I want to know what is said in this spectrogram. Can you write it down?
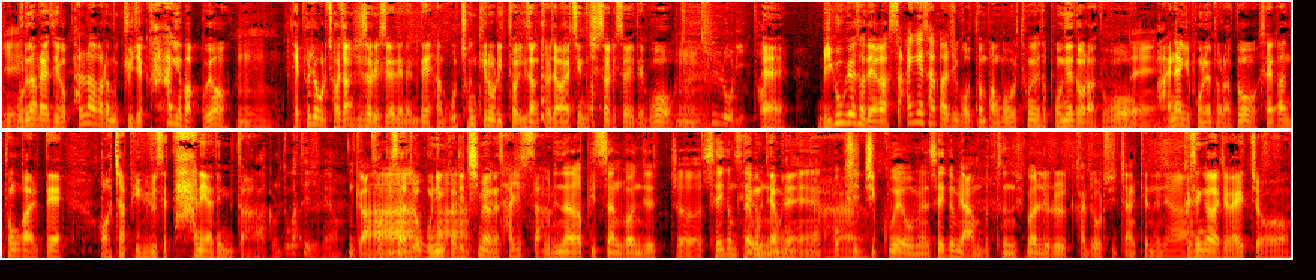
예. 우리나라에서 이거 팔라 그러면 규제 강하게 받고요. 음. 대표적으로 저장 시설이 있어야 되는데 한 5,000kl 이상 저장할 수 있는 시설이 있어야 되고 음. 킬로리터. 네. 미국에서 내가 싸게 사가지고 어떤 방법을 통해서 보내더라도 네. 만약에 보내더라도 세관 통과할 때 어차피 유류세 다 내야 됩니다. 아, 그럼 똑같아지네요. 그러니까 더 아, 비싸죠. 운임까지 아, 치면은 사실상. 우리나라가 비싼 건 이제 저 세금, 세금 때문이니까. 혹시 직구에 오면 세금이 안 붙은 휘발유를 가져올 수 있지 않겠느냐. 그 생각을 제가 했죠.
